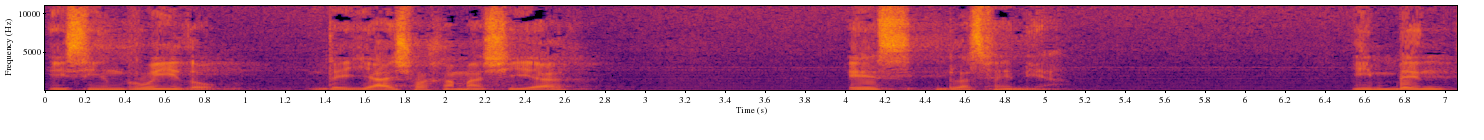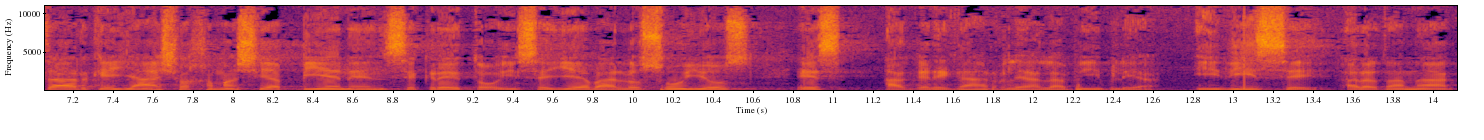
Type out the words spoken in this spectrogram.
y sin ruido de Yahshua Hamashiach es blasfemia. Inventar que Yahshua HaMashiach viene en secreto y se lleva a los suyos es agregarle a la Biblia. Y dice a la Tanakh,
